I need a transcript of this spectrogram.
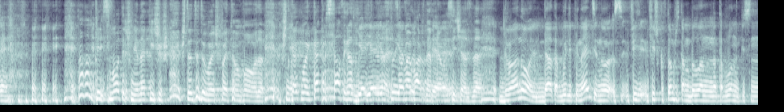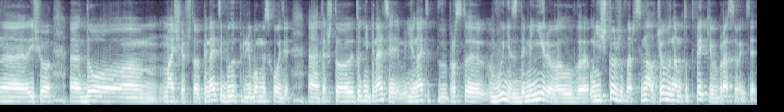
Пересмотришь мне, напишешь, что ты думаешь по этому поводу. Как, как Арсенал сыграл с Я- я- Манчестер я Юнайтед. слышу, я Самое важное прямо сейчас, да. 2-0, да, там были пенальти, но фишка в том, что там было на табло написано еще э, до матча, что пенальти будут при любом исходе. Э, Так что тут не пенальти, Юнайтед просто вынес, доминировал, э, уничтожил Арсенал. Чего вы нам тут фейки выбрасываете?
